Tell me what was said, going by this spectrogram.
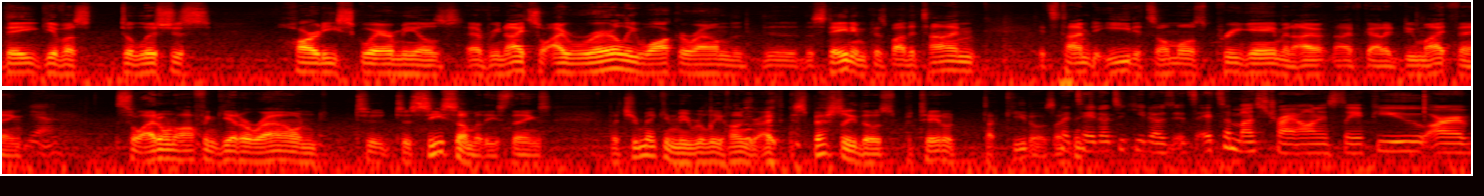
they give us delicious, hearty square meals every night. So I rarely walk around the, the, the stadium because by the time it's time to eat, it's almost pregame, and I I've got to do my thing. Yeah. So I don't often get around to to see some of these things. But you're making me really hungry, I, especially those potato taquitos. I think Potato taquitos. It's it's a must try. Honestly, if you are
